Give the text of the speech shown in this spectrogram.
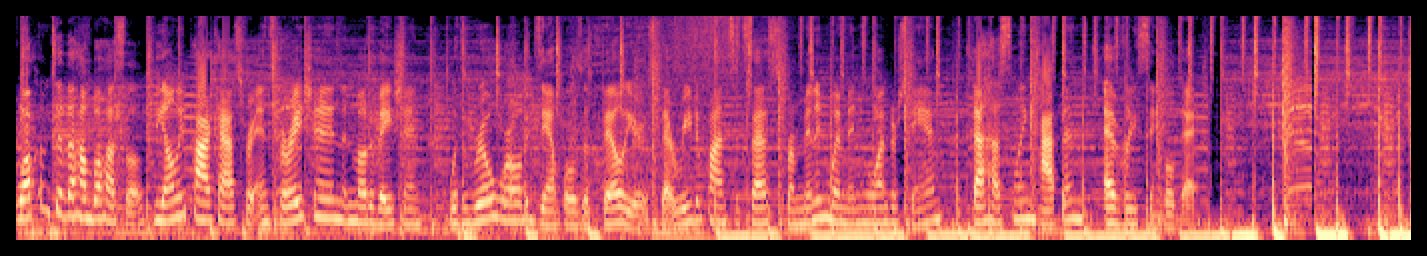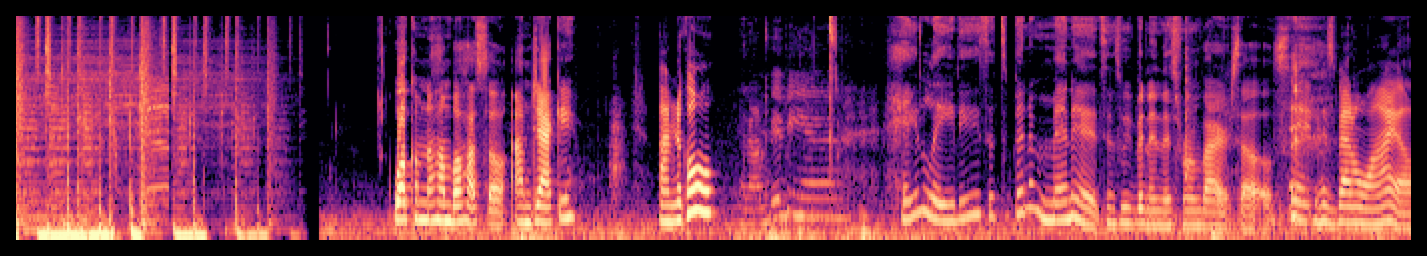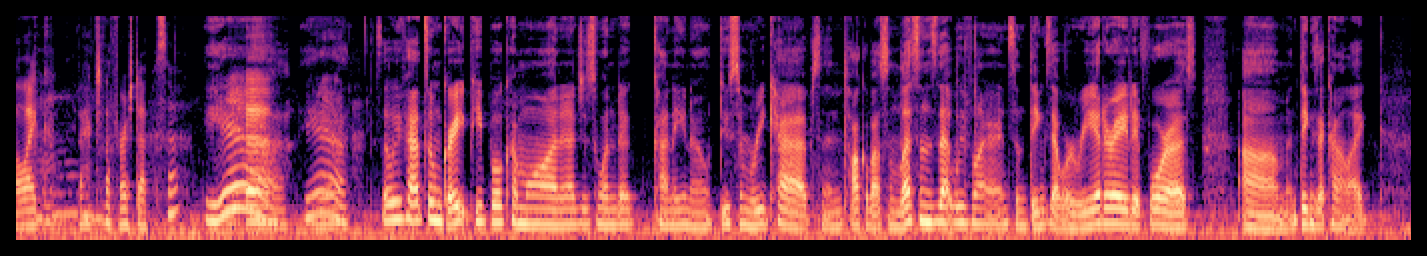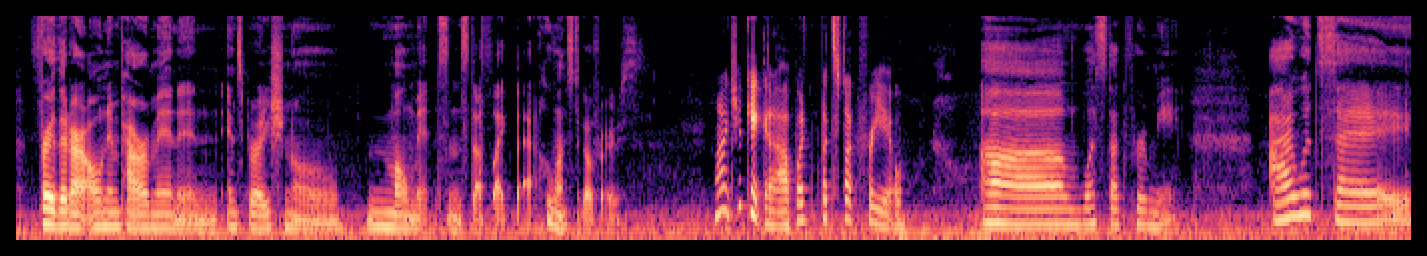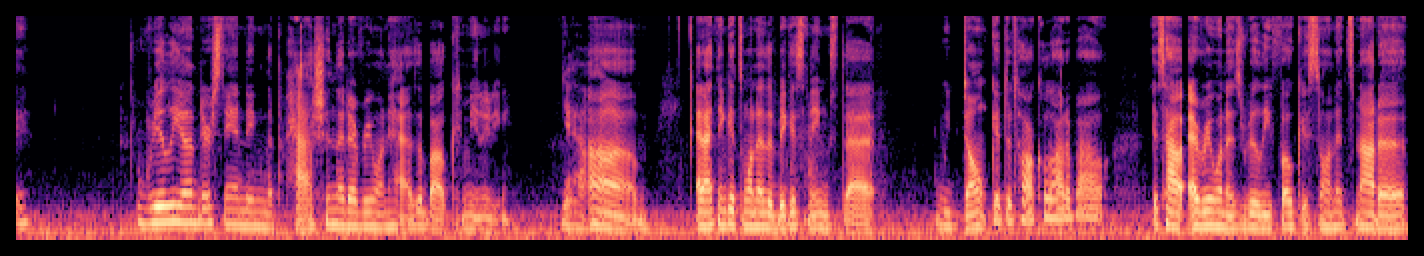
Welcome to The Humble Hustle, the only podcast for inspiration and motivation with real world examples of failures that redefine success for men and women who understand that hustling happens every single day. Welcome to Humble Hustle. I'm Jackie. I'm Nicole. And I'm Vivian. Hey, ladies, it's been a minute since we've been in this room by ourselves. It has been a while, like back to the first episode. Yeah, yeah. Yeah. So we've had some great people come on, and I just wanted to kind of, you know, do some recaps and talk about some lessons that we've learned, some things that were reiterated for us, um, and things that kind of like furthered our own empowerment and inspirational moments and stuff like that. Who wants to go first? Why don't you kick it off? What what stuck for you? Um, what stuck for me? I would say really understanding the passion that everyone has about community. Yeah. Um, and I think it's one of the biggest things that we don't get to talk a lot about is how everyone is really focused on it's not a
